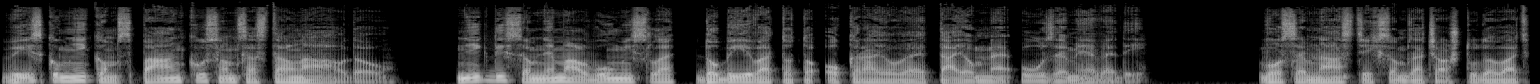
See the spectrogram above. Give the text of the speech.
Výskumníkom spánku som sa stal náhodou. Nikdy som nemal v úmysle dobývať toto okrajové tajomné územie vedy. V 18 som začal študovať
